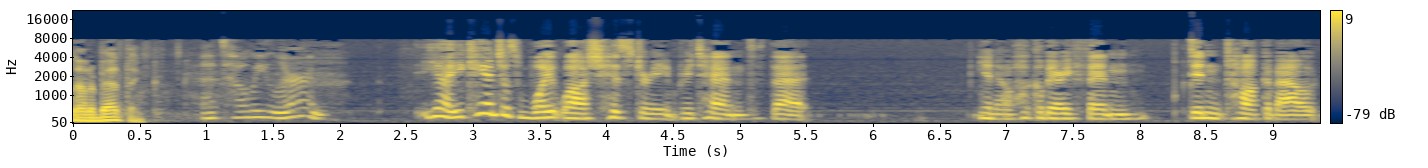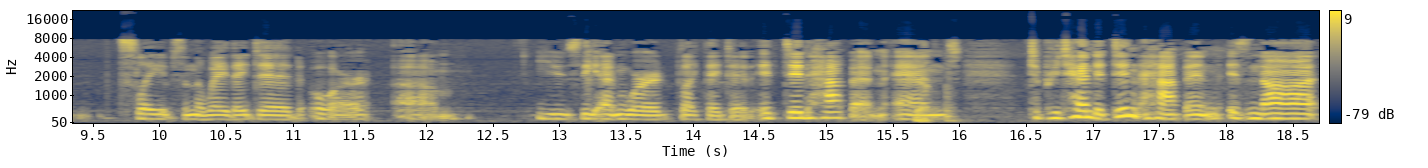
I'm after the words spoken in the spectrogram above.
not a bad thing. That's how we learn. Yeah, you can't just whitewash history and pretend that, you know, Huckleberry Finn didn't talk about slaves in the way they did or um, use the N word like they did. It did happen, and yeah. to pretend it didn't happen is not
